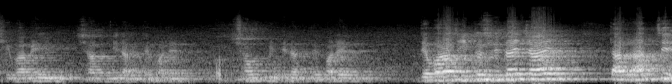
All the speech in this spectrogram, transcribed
সেভাবেই শান্তি রাখতে পারেন, সম্প্রীতি রাখতে পারেন। দেবরাজ ইন্দ্র সেটাই চায় তার রাজ্যে।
